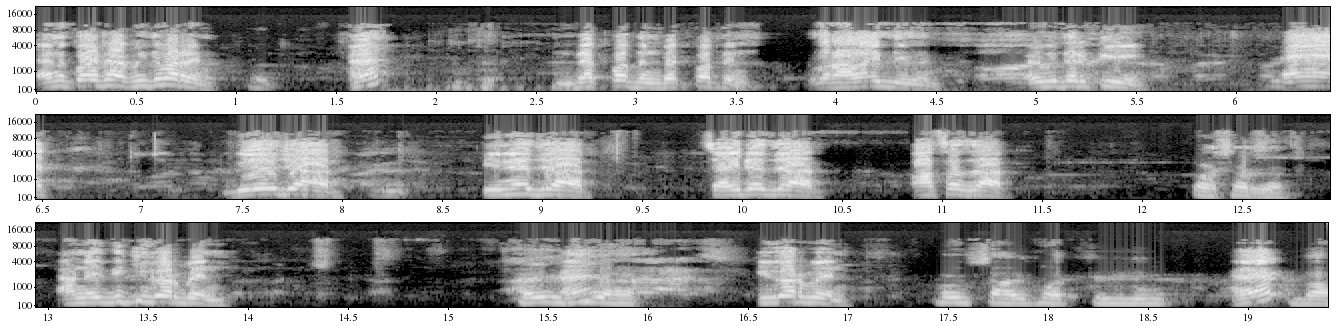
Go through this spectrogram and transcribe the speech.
এনে কয়টা কইতে পারেন? হ্যাঁ? ব্যাগ পাতেন ব্যাগ পাতেন। এবার আড়াই দিবেন এর ভিতরে কি? এক দুই হাজার তিন হাজার চার হাজার পাঁচ হাজার। পাঁচ হাজার। এখন এদিকে কি করবেন? হ্যাঁ? কি করবেন? ওই চাল পাত্র হ্যাঁ? বা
